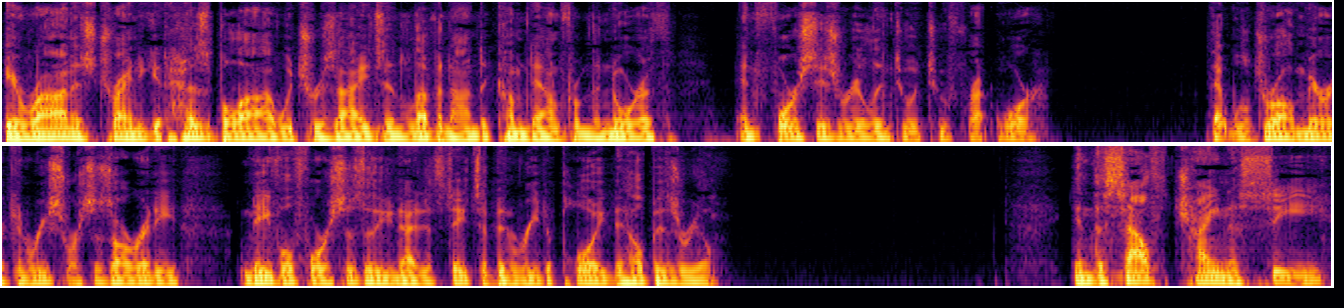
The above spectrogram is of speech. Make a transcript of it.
Iran is trying to get Hezbollah, which resides in Lebanon, to come down from the north and force Israel into a two front war that will draw American resources. Already, naval forces of the United States have been redeployed to help Israel. In the South China Sea,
